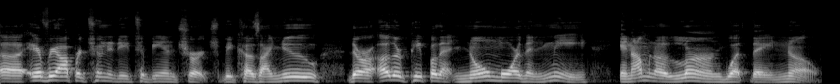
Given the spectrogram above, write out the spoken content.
uh, every opportunity to be in church because I knew there are other people that know more than me, and I'm going to learn what they know.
